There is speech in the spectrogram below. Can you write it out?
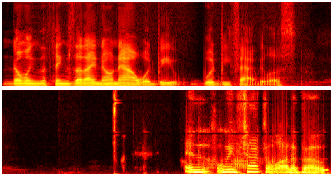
knowing the things that i know now would be would be fabulous and we've talked a lot about,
